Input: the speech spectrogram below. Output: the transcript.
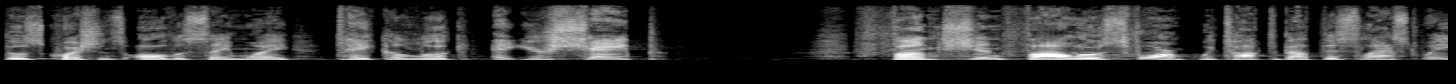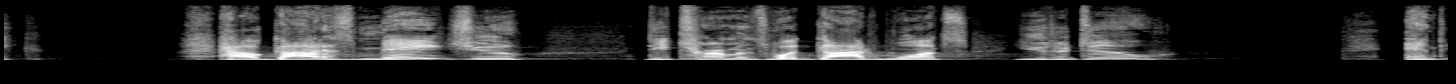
those questions all the same way. Take a look at your shape. Function follows form. We talked about this last week. How God has made you determines what God wants you to do. And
